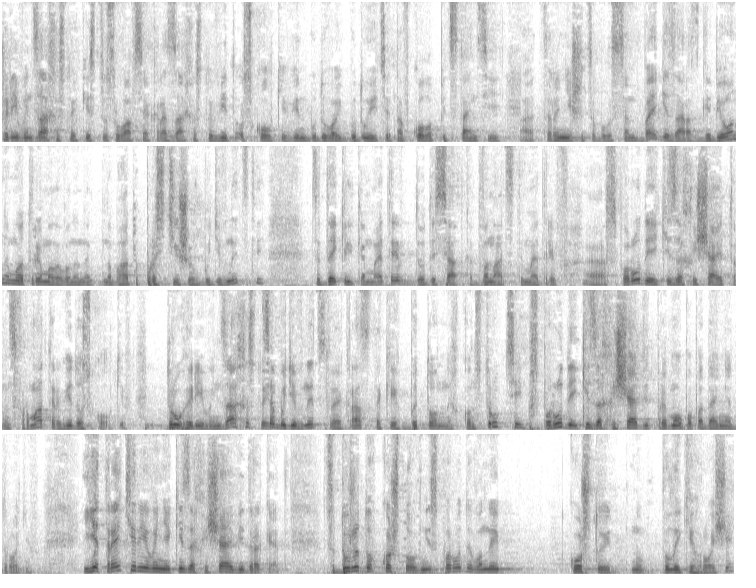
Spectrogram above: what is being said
Перший рівень захисту, який стосувався якраз захисту від осколків, він будується навколо підстанцій. Раніше це були сендбеги, зараз габіони ми отримали. Вони на- набагато простіше в будівництві. Це декілька метрів до десятка 12 метрів е, споруди, які захищають трансформатори від осколків. Другий рівень захисту це будівництво якраз таких бетонних конструкцій, споруди, які захищають від прямого попадання дронів. І є третій рівень, який захищає від ракет. Це дуже довкоштовні споруди. Вони коштують ну, великі гроші.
